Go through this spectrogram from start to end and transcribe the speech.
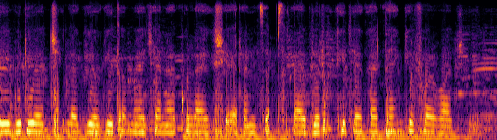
ये वीडियो अच्छी लगी होगी तो मेरे चैनल को लाइक शेयर एंड सब्सक्राइब ज़रूर कीजिएगा। थैंक यू फॉर वॉचिंग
